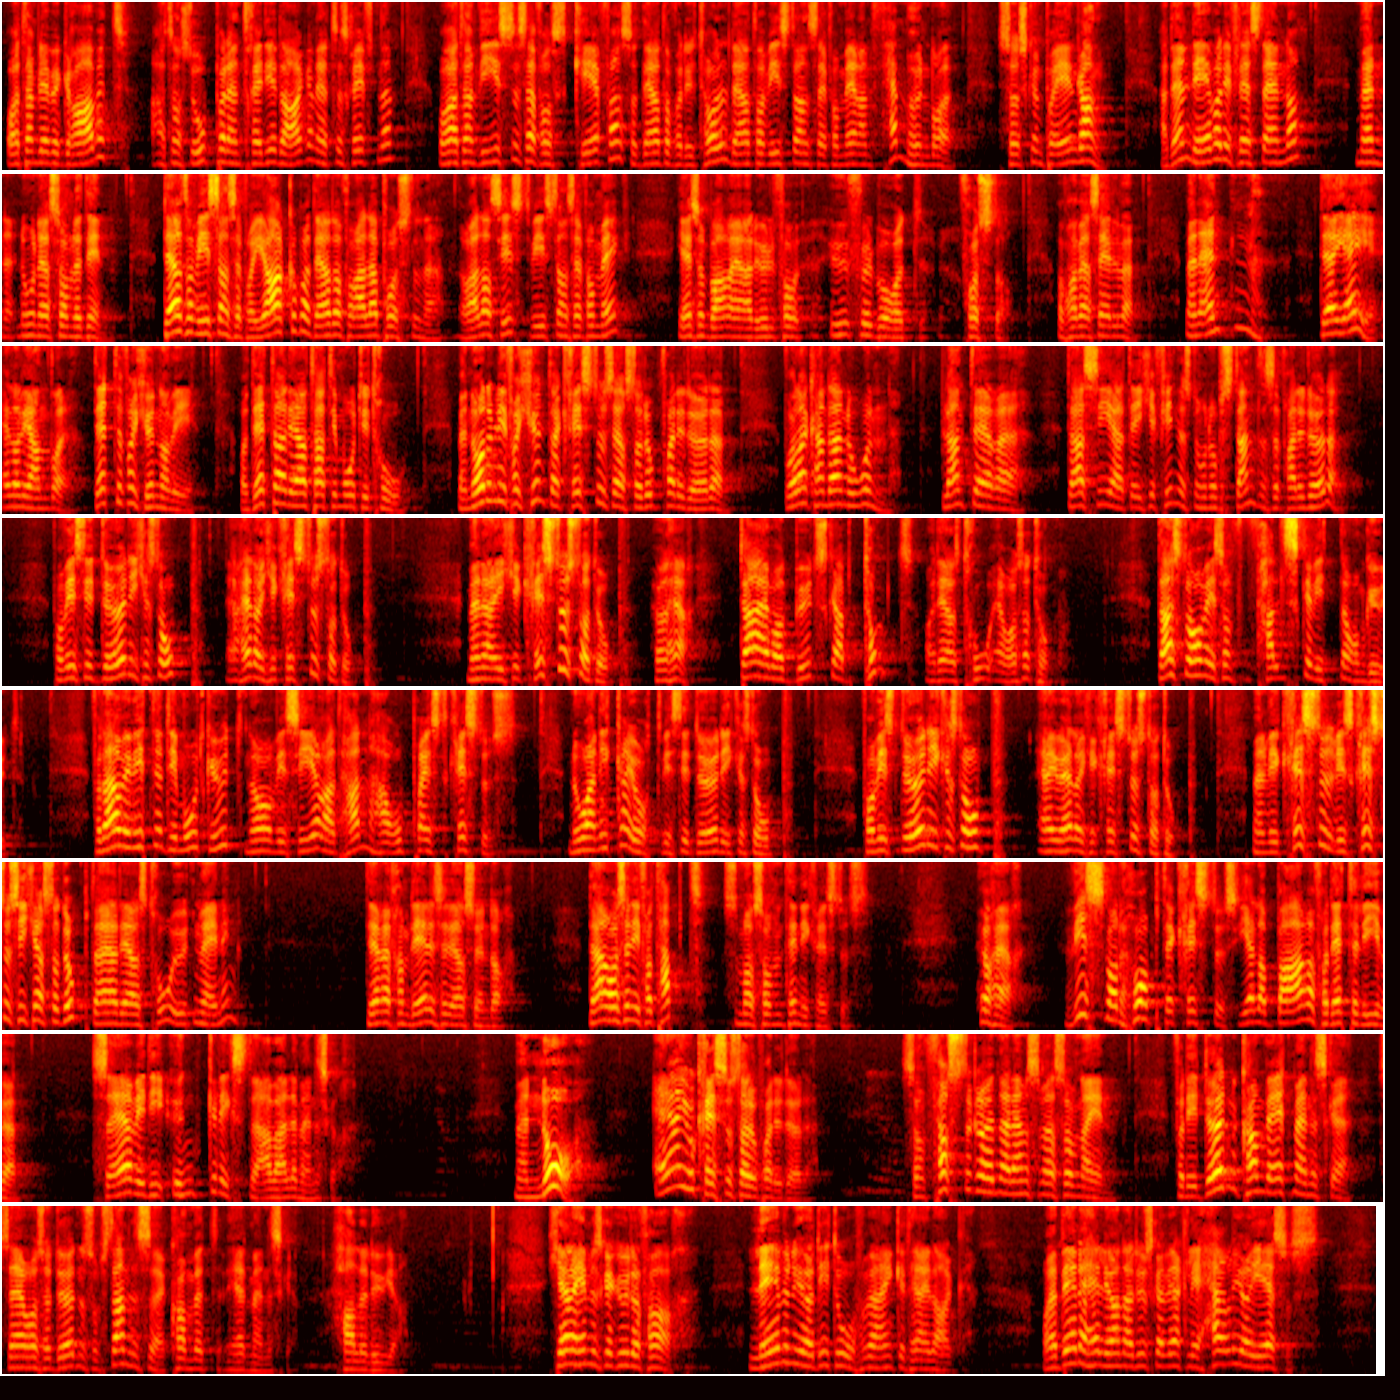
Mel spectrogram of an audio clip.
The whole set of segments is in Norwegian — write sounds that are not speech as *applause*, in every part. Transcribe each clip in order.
Og at han ble begravet, at han sto opp på den tredje dagen etter Skriftene, og at han viste seg for Kefas og deretter for de tolv. Deretter viste han seg for mer enn 500 søsken på én gang. Ja, Den lever de fleste ennå, men noen er somlet inn. Deretter viste han seg for Jakob og deretter for alle apostlene. Og aller sist viste han seg for meg, jeg som bare er et ufullbåret foster. Og fra vers 11. Men enten det er jeg eller de andre, dette forkynner vi, og dette har dere tatt imot i tro. Men når det blir forkynt at Kristus er stått opp fra de døde, hvordan kan da noen blant dere da si at det ikke finnes noen oppstandelse fra de døde? For hvis de døde ikke står opp, er heller ikke Kristus stått opp. Men er ikke Kristus stått opp, hør her, da er vårt budskap tomt, og deres tro er også tom. Da står vi som falske vitner om Gud. For da har vi vitnet imot Gud når vi sier at Han har oppreist Kristus, noe Han ikke har gjort hvis de døde ikke står opp. For hvis døde ikke står opp, er jo heller ikke Kristus stått opp. Men hvis Kristus, hvis Kristus ikke har stått opp, da er deres tro uten mening. Dere er fremdeles deres synder. Det er også de fortapt som har sovnet inn i Kristus. Hør her. Hvis vårt håp til Kristus gjelder bare for dette livet, så er vi de ynkeligste av alle mennesker. Men nå er jo Kristus tatt opp fra de døde, som førstegrøden av dem som er sovna inn. Fordi døden kom ved ett menneske, så er også dødens oppstandelse kommet ved et menneske. Halleluja. Kjære himmelske Gud og Far. Levendegjør ditt ord for hver enkelt her i dag. Og jeg ber deg, Hellige Ånd, at du skal virkelig herliggjøre Jesus,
